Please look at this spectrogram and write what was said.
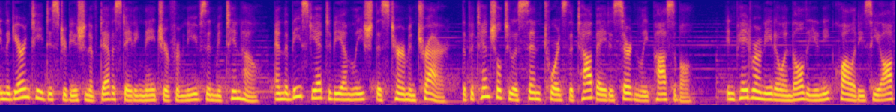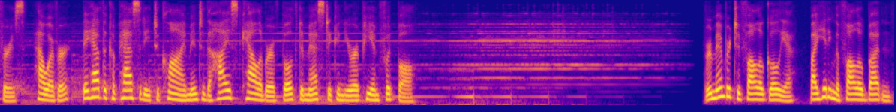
In the guaranteed distribution of devastating nature from Neves and Moutinho, and the beast yet to be unleashed this term in Traore, the potential to ascend towards the top 8 is certainly possible. In Pedro Neto and all the unique qualities he offers, however, they have the capacity to climb into the highest caliber of both domestic and European football. Remember to follow Golia by hitting the follow button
